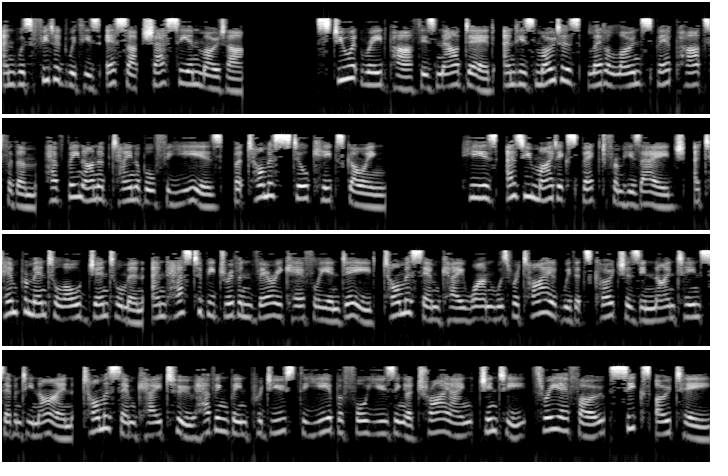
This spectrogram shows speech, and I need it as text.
and was fitted with his ESSA chassis and motor. Stuart Reidpath is now dead, and his motors, let alone spare parts for them, have been unobtainable for years, but Thomas still keeps going. He is, as you might expect from his age, a temperamental old gentleman, and has to be driven very carefully indeed. Thomas Mk1 was retired with its coaches in 1979, Thomas Mk2 having been produced the year before using a Triang 3FO 6 OT.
